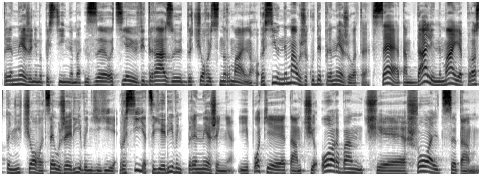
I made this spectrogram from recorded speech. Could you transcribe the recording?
приниженнями постійними, з оцією відразою до чогось нормального. Росію нема вже куди принижувати. Все там далі немає просто нічого. Це вже рівень її. Росія це є рівень приниження. І поки там чи Орбан, чи Шольц, там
